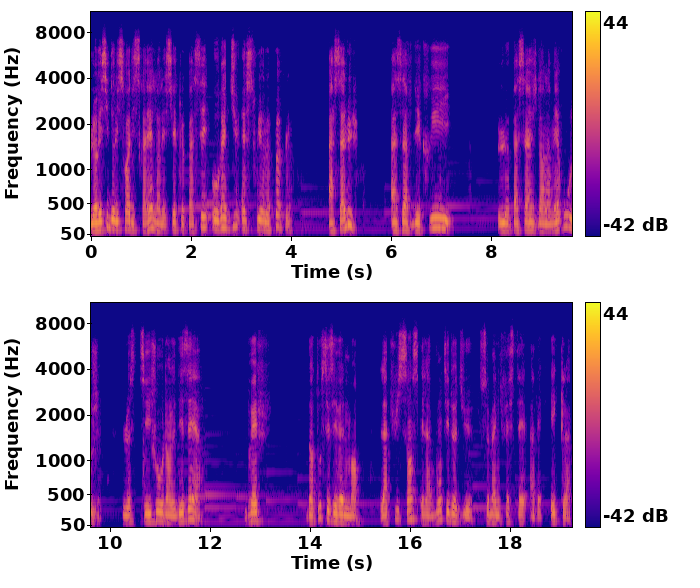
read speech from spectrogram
Le récit de l'histoire d'Israël dans les siècles passés aurait dû instruire le peuple à salut. Asaph décrit le passage dans la mer Rouge, le séjour dans le désert. Bref, dans tous ces événements, la puissance et la bonté de Dieu se manifestaient avec éclat.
